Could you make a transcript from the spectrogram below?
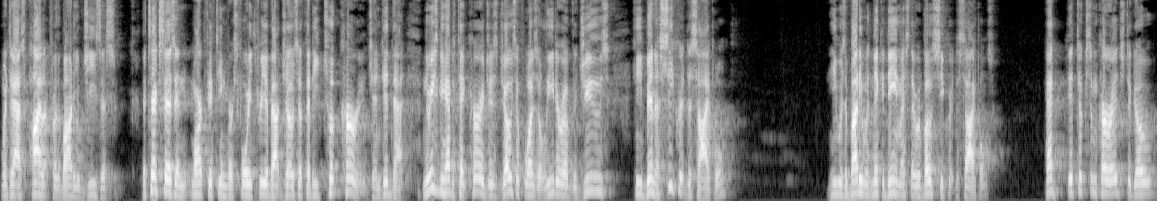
went to ask Pilate for the body of Jesus. The text says in Mark 15 verse 43 about Joseph that he took courage and did that. And the reason he had to take courage is Joseph was a leader of the Jews. He'd been a secret disciple. He was a buddy with Nicodemus. They were both secret disciples. It took some courage to go,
